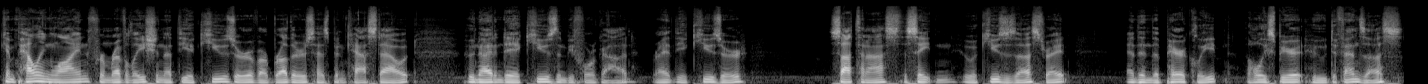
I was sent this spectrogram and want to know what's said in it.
compelling line from Revelation that the accuser of our brothers has been cast out, who night and day accuse them before God, right? The accuser, Satanas, the Satan who accuses us, right? And then the Paraclete, the Holy Spirit who defends us,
